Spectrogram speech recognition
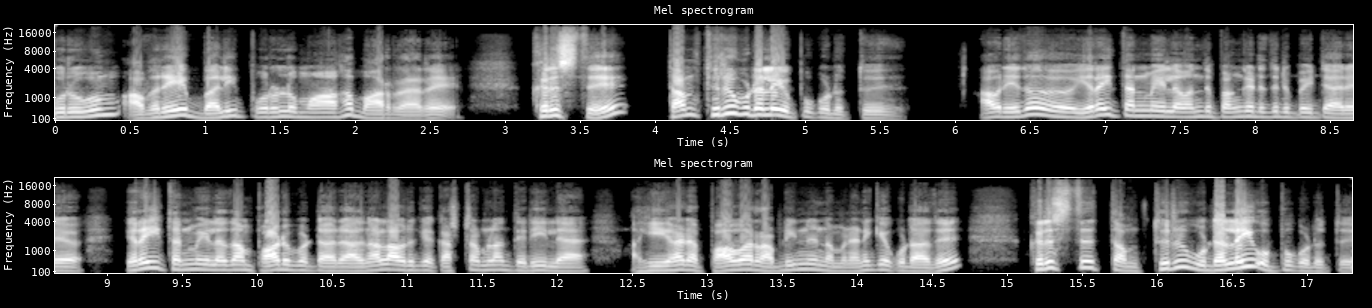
குருவும் அவரே பலி பொருளுமாக மாறுறாரு. கிறிஸ்து தம் திருவுடலை ஒப்பு கொடுத்து அவர் ஏதோ இறைத்தன்மையில் வந்து பங்கெடுத்துட்டு போயிட்டாரு இறைத்தன்மையில் தான் பாடுபட்டார் அதனால அவருக்கு கஷ்டம்லாம் தெரியல அஹியாட பவர் அப்படின்னு நம்ம நினைக்கக்கூடாது. கிறிஸ்து தம் திரு உடலை ஒப்பு கொடுத்து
